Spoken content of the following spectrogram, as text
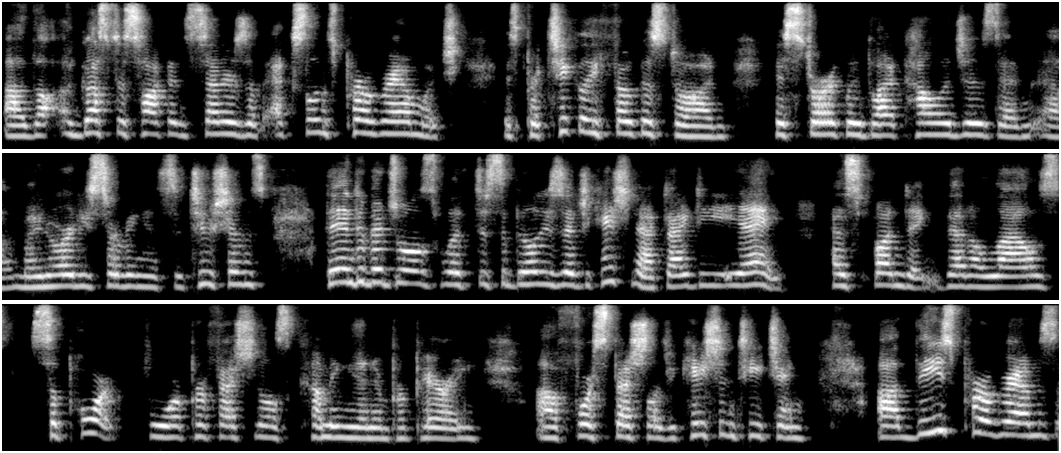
uh, the Augustus Hawkins Centers of Excellence Program, which is particularly focused on historically Black colleges and uh, minority serving institutions. The Individuals with Disabilities Education Act, IDEA, has funding that allows support for professionals coming in and preparing uh, for special education teaching. Uh, these programs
